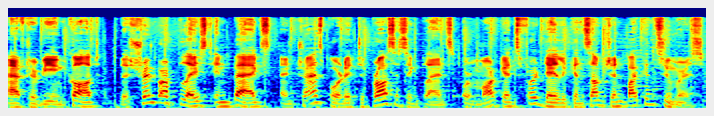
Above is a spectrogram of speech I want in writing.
After being caught, the shrimp are placed in bags and transported to processing plants or markets for daily consumption by consumers.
